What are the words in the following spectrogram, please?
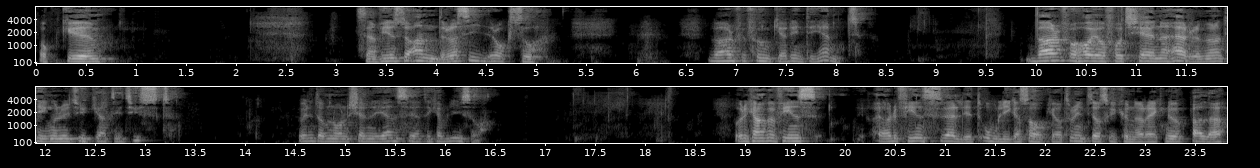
Och eh, Sen finns det andra sidor också. Varför funkar det inte jämt? Varför har jag fått tjäna Herren med någonting och nu tycker jag att det är tyst? Jag vet inte om någon känner igen sig att det kan bli så. Och det kanske finns, ja det finns väldigt olika saker. Jag tror inte jag ska kunna räkna upp alla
